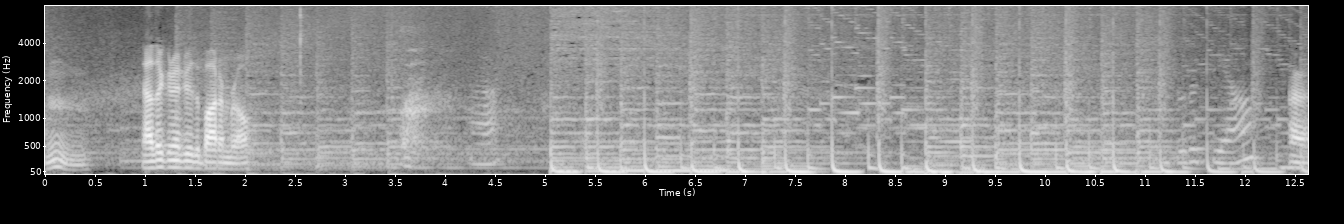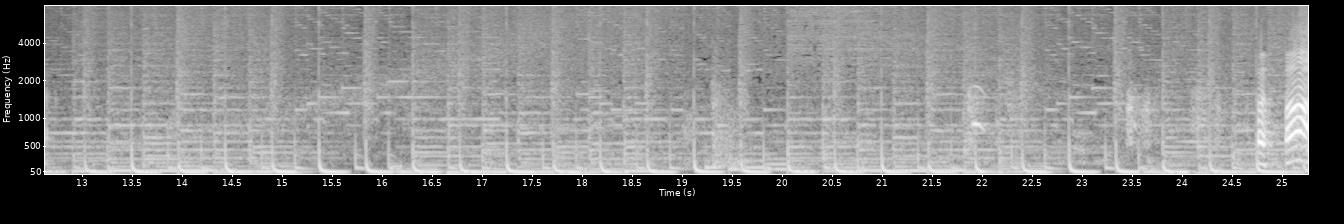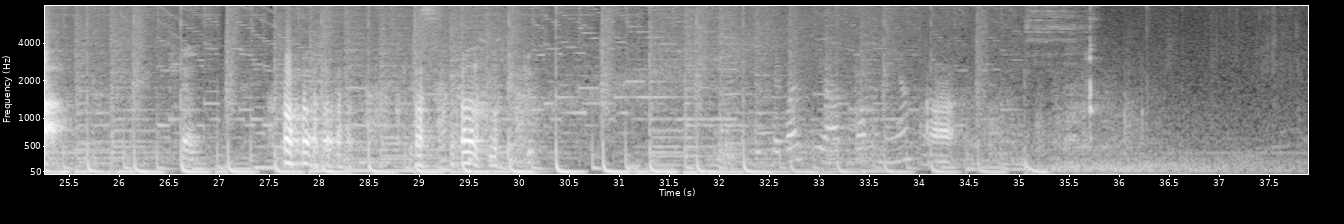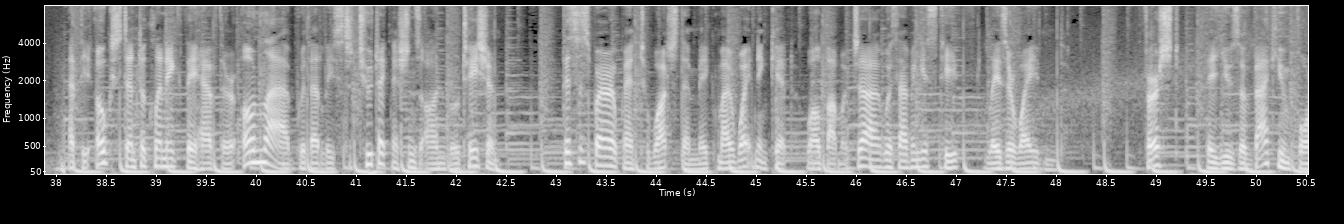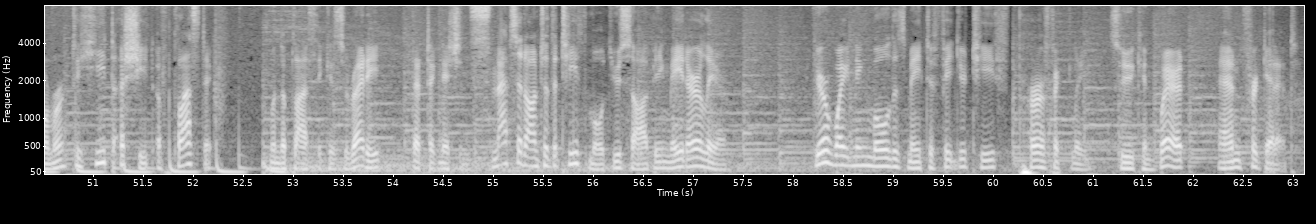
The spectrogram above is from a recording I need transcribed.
Mmm. Now they're gonna do the bottom row. É. Ah! Você vai tirar, volta nem a Ah. At the Oaks Dental Clinic, they have their own lab with at least two technicians on rotation. This is where I went to watch them make my whitening kit while Bapmokja was having his teeth laser whitened. First, they use a vacuum former to heat a sheet of plastic. When the plastic is ready, the technician snaps it onto the teeth mold you saw being made earlier. Your whitening mold is made to fit your teeth perfectly, so you can wear it and forget it.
